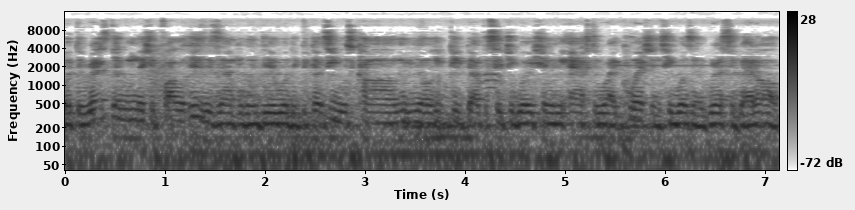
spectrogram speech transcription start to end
But the rest of them, they should follow his example and deal with it because he was calm. You know, he peeped out the situation and he asked the right questions. He wasn't aggressive at all.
